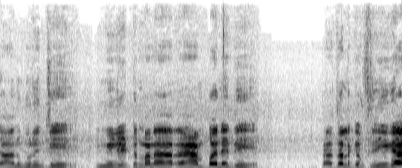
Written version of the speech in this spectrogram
దాని గురించి ఇమీడియట్ మన ర్యాంప్ అనేది ప్రజలకు ఫ్రీగా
